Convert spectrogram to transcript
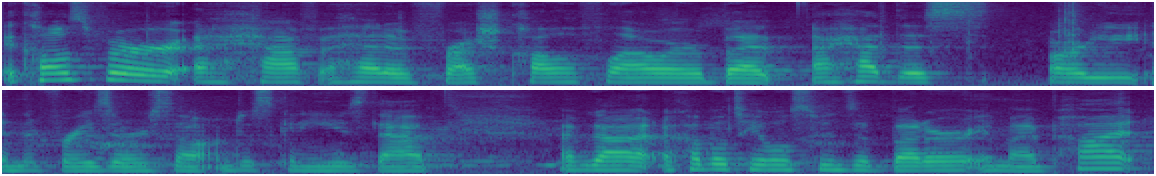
It calls for a half a head of fresh cauliflower, but I had this already in the freezer, so I'm just gonna use that. I've got a couple tablespoons of butter in my pot,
